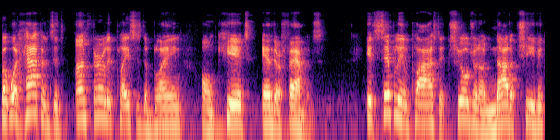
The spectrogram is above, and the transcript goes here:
But what happens is unfairly places the blame on kids and their families it simply implies that children are not achieving,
